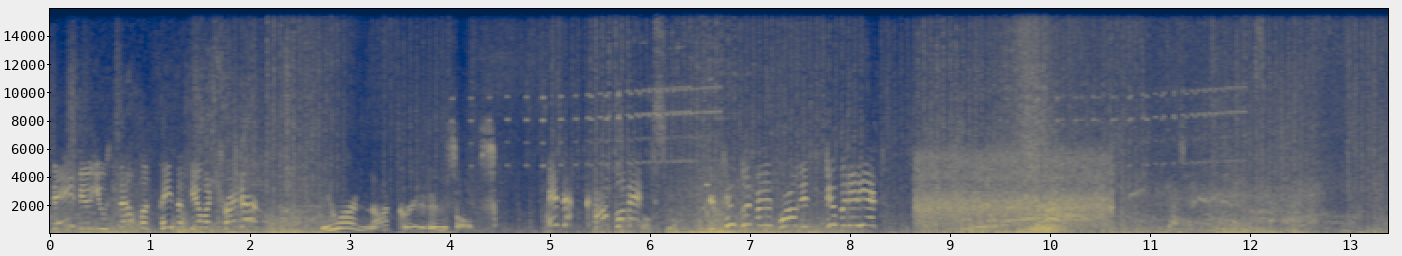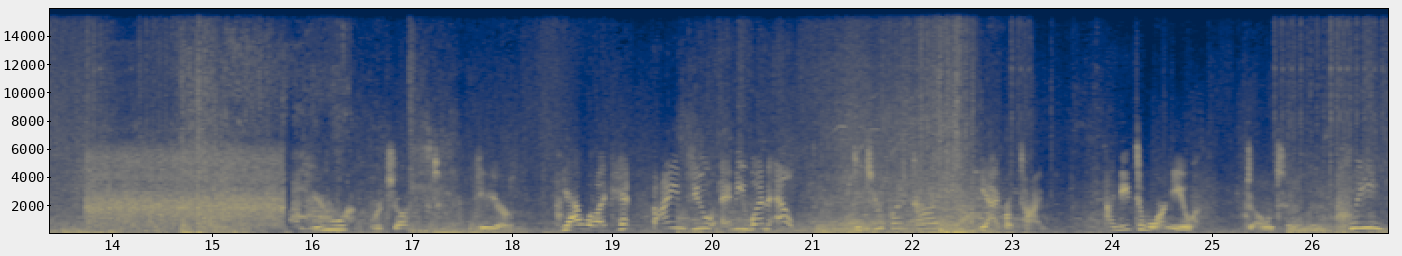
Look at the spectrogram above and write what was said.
save you, you selfless piece of human treasure! You are not great at insults. It's a compliment! You're too good for this world, you stupid idiot! You were just here. Yeah, well, I can't find you anyone else. Did you break time? Yeah, I broke time. I need to warn you. Don't. Please,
